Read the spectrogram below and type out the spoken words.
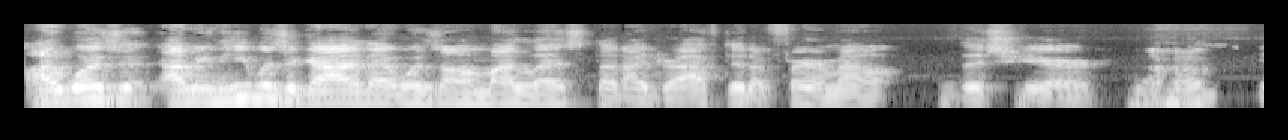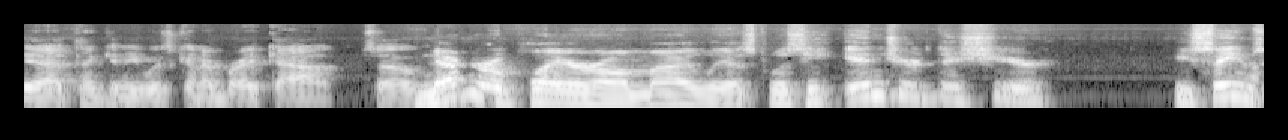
I wasn't. I mean, he was a guy that was on my list that I drafted a fair amount this year. Uh-huh. Yeah, thinking he was going to break out. So never a player on my list. Was he injured this year? He seems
